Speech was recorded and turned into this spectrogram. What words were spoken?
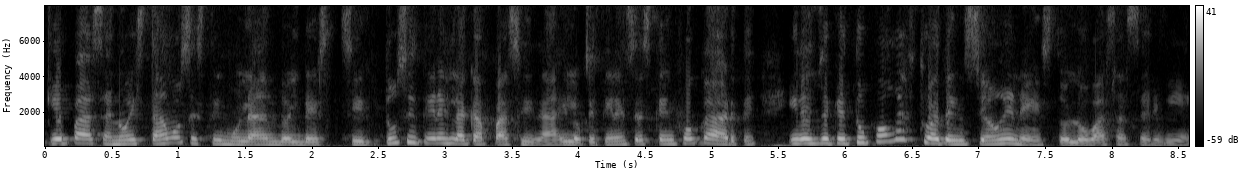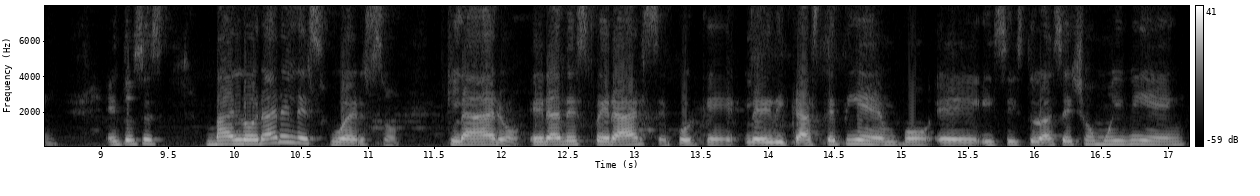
¿qué pasa? No estamos estimulando el decir, tú sí tienes la capacidad y lo que tienes es que enfocarte y desde que tú pongas tu atención en esto, lo vas a hacer bien. Entonces, valorar el esfuerzo. Claro, era de esperarse porque le dedicaste tiempo, eh, y si tú lo has hecho muy bien.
